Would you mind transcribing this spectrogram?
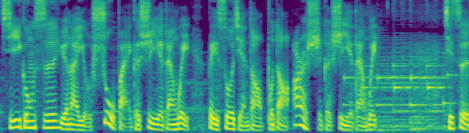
奇异公司原来有数百个事业单位，被缩减到不到二十个事业单位。其次，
